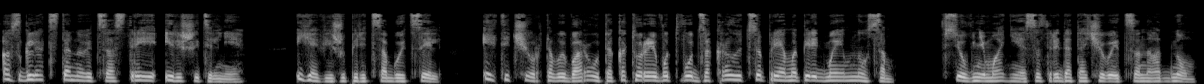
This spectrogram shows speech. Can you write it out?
а взгляд становится острее и решительнее. Я вижу перед собой цель. Эти чертовы ворота, которые вот-вот закроются прямо перед моим носом. Все внимание сосредотачивается на одном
